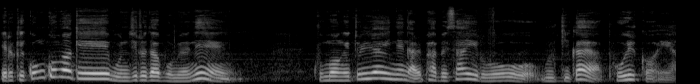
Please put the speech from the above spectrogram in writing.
이렇게 꼼꼼하게 문지르다 보면은 구멍에 뚫려 있는 알파벳 사이로 물기가 보일 거예요.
